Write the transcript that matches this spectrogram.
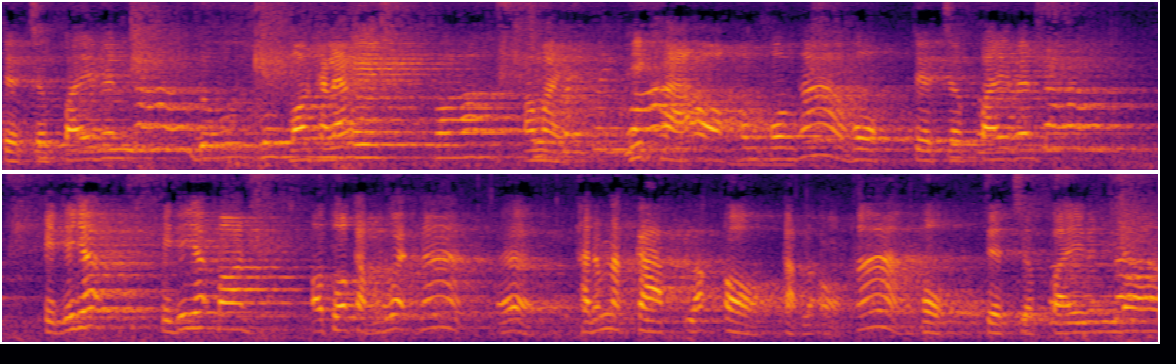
เจ็ดจะไปเป็นดาวโดดเด่นบอลแข็งแรงอีกเอาใหม่พลิกขาออกคมๆห้าหกเจ็ดจะไปเป็น ปิดเยอะๆ ปิดเยอะๆบอลเอาตัวกลับมาด้วยห้าเออถ่ายน้ำหนักกลับแล้วออกกลับแล้วออกห้าหกเจ็ดจะไปเป็นดาว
